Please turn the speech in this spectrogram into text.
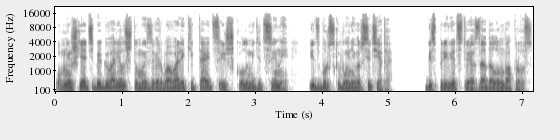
Помнишь, я тебе говорил, что мы завербовали китайца из школы медицины Питтсбургского университета? Без приветствия задал он вопрос.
